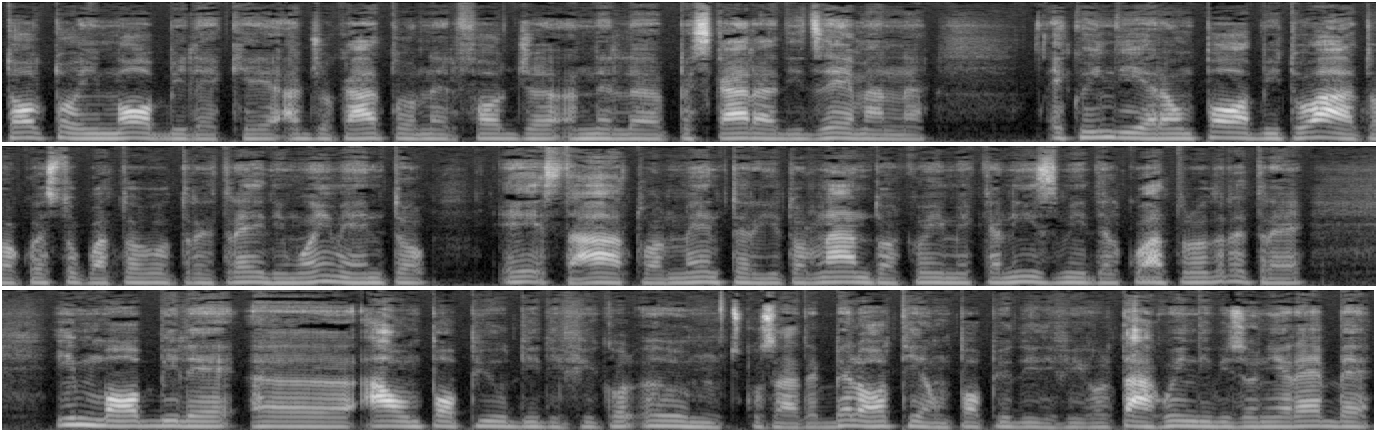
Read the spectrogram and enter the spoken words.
tolto Immobile che ha giocato nel, Foggia, nel Pescara di Zeman e quindi era un po' abituato a questo 4-3-3 di movimento e sta attualmente ritornando a quei meccanismi del 4-3-3 immobile eh, ha un po' più di difficoltà eh, scusate Belotti ha un po' più di difficoltà quindi bisognerebbe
